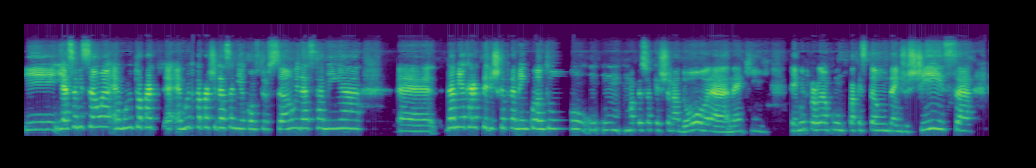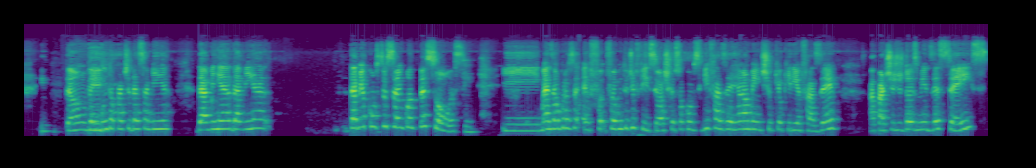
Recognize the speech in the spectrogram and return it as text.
E, e essa missão é, é muito a part, é, é muito a partir dessa minha construção e dessa minha é, da minha característica também enquanto um, um, uma pessoa questionadora, né, que tem muito problema com, com a questão da injustiça, então vem Sim. muito a partir dessa minha, da minha, da minha, da minha construção enquanto pessoa, assim. E, mas é um processo, é, foi, foi muito difícil. Eu acho que eu só consegui fazer realmente o que eu queria fazer a partir de 2016,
